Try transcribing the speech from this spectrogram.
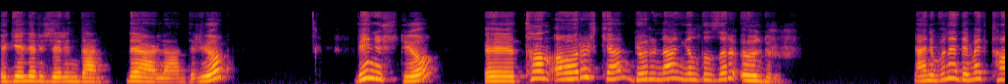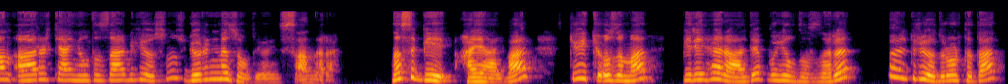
ögeler üzerinden değerlendiriyor. Venüs diyor e, tan ağrırken görünen yıldızları öldürür. Yani bu ne demek? Tan ağrırken yıldızlar biliyorsunuz görünmez oluyor insanlara. Nasıl bir hayal var? Diyor ki o zaman biri herhalde bu yıldızları öldürüyordur, ortadan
